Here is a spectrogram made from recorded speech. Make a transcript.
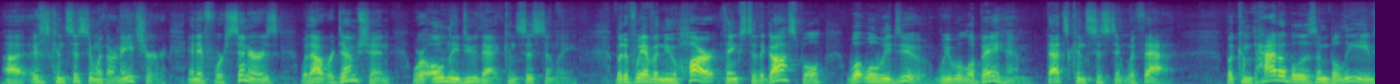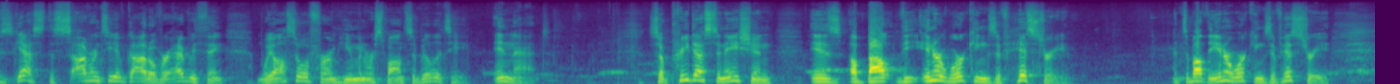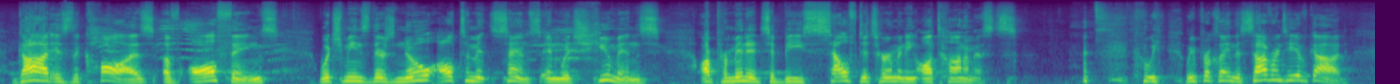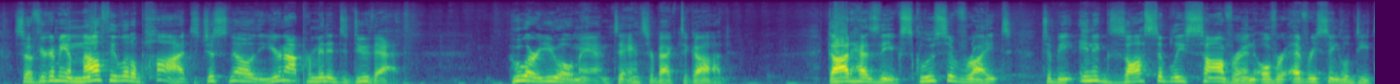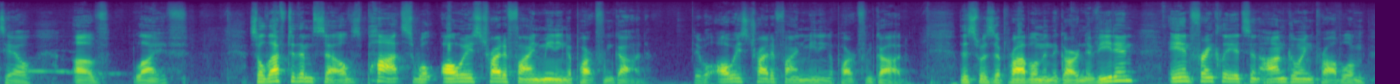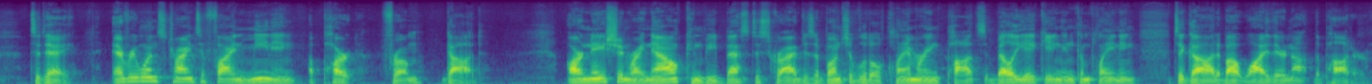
uh, is consistent with our nature. And if we're sinners without redemption, we'll only do that consistently. But if we have a new heart, thanks to the gospel, what will we do? We will obey him. That's consistent with that. But compatibilism believes, yes, the sovereignty of God over everything. We also affirm human responsibility in that. So predestination is about the inner workings of history. It's about the inner workings of history. God is the cause of all things, which means there's no ultimate sense in which humans are permitted to be self determining autonomists. we, we proclaim the sovereignty of God. So if you're going to be a mouthy little pot, just know that you're not permitted to do that. Who are you, O oh man, to answer back to God? God has the exclusive right to be inexhaustibly sovereign over every single detail of life. So, left to themselves, pots will always try to find meaning apart from God. They will always try to find meaning apart from God. This was a problem in the Garden of Eden, and frankly, it's an ongoing problem today. Everyone's trying to find meaning apart from God. Our nation right now can be best described as a bunch of little clamoring pots, belly aching and complaining to God about why they're not the potter.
